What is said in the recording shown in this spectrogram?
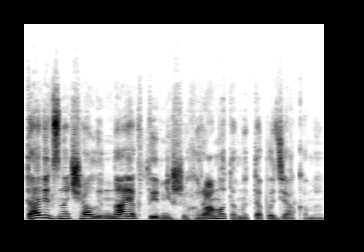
та відзначали найактивніших грамотами та подяками.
